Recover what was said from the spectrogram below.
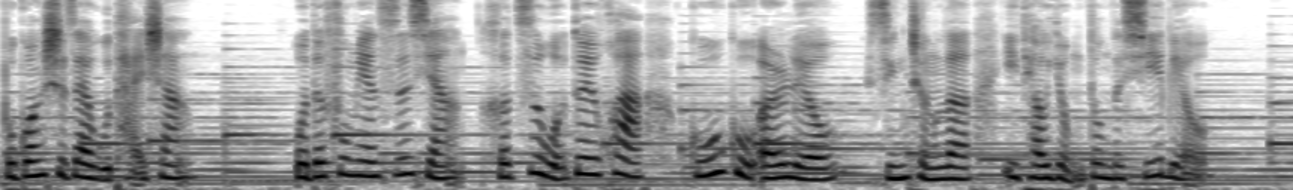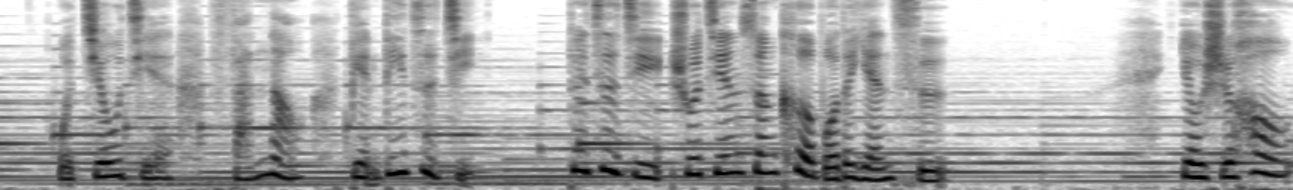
不光是在舞台上，我的负面思想和自我对话汩汩而流，形成了一条涌动的溪流。我纠结、烦恼、贬低自己，对自己说尖酸刻薄的言辞。有时候，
